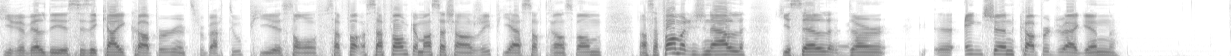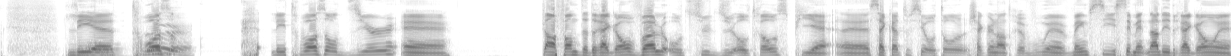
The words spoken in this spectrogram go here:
qui révèle des, ses écailles copper un petit peu partout. Puis euh, son, sa, fo- sa forme commence à changer, puis elle se transforme dans sa forme originale, qui est celle d'un euh, Ancient Copper Dragon. Les, euh, Oh. trois, les trois autres dieux euh, en forme de dragon volent au-dessus du Ultros, puis euh, s'accotent aussi autour chacun d'entre vous. Même si c'est maintenant des dragons,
